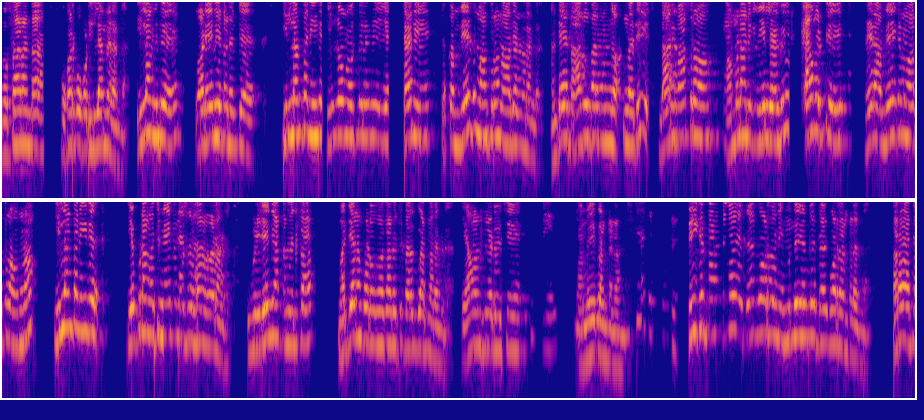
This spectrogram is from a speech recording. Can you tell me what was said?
ఒకసారి అంట ఒకడికి ఒకటి ఇల్లు అమ్మాడంట. ఇల్లు అమ్మితే వాడు ఏం చేశాడంటే ఇల్లంతా నీదే ఇల్లు వస్తువులు కానీ ఒక మేక మాత్రం నాదే అన్నాడంట. అంటే తాతల తరం నుంచి వస్తుంది అది. దాన్ని మాత్రం అమ్మడానికి వీలు లేదు. కాబట్టి నేను ఆ మేకను మాత్రం అమ్మను. ఇల్లంతా నీదే. ఎప్పుడన్నా వచ్చి మేకను చేసుకుంటాను అన్నాడు. ఇప్పుడు ఏం చేస్తాడు తెలుసా? మధ్యాహ్నం కూడా ఒకసారి వచ్చి తలుపు కొట్టినాడు అన్న ఏమంటున్నాడు వచ్చి? నా మేక అంటాడు పీకెత్తా అంటే పేకూడదు నీ ముందే చెప్పేది పేకూడదు అంటాడు అన్న తర్వాత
